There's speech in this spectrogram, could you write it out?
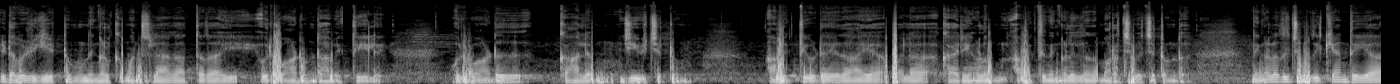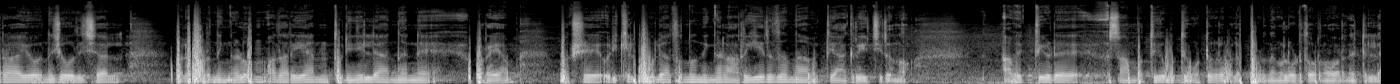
ഇടപഴകിയിട്ടും നിങ്ങൾക്ക് മനസ്സിലാകാത്തതായി ഒരുപാടുണ്ട് ആ വ്യക്തിയിൽ. ഒരുപാട് കാലം ജീവിച്ചിട്ടും ആ വ്യക്തിയുടേതായ പല കാര്യങ്ങളും ആ വ്യക്തി നിങ്ങളിൽ നിന്ന് മറച്ചു വെച്ചിട്ടുണ്ട്. നിങ്ങളത് ചോദിക്കാൻ തയ്യാറായോ എന്ന് ചോദിച്ചാൽ പലപ്പോഴും നിങ്ങളും അതറിയാൻ തുനിഞ്ഞില്ല എന്ന് തന്നെ പറയാം. പക്ഷേ ഒരിക്കൽ പോലും അതൊന്നും നിങ്ങൾ അറിയരുതെന്ന് ആ വ്യക്തി ആഗ്രഹിച്ചിരുന്നു. ആ വ്യക്തിയുടെ സാമ്പത്തിക ബുദ്ധിമുട്ടുകൾ പലപ്പോഴും നിങ്ങളോട് തുറന്നു പറഞ്ഞിട്ടില്ല.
